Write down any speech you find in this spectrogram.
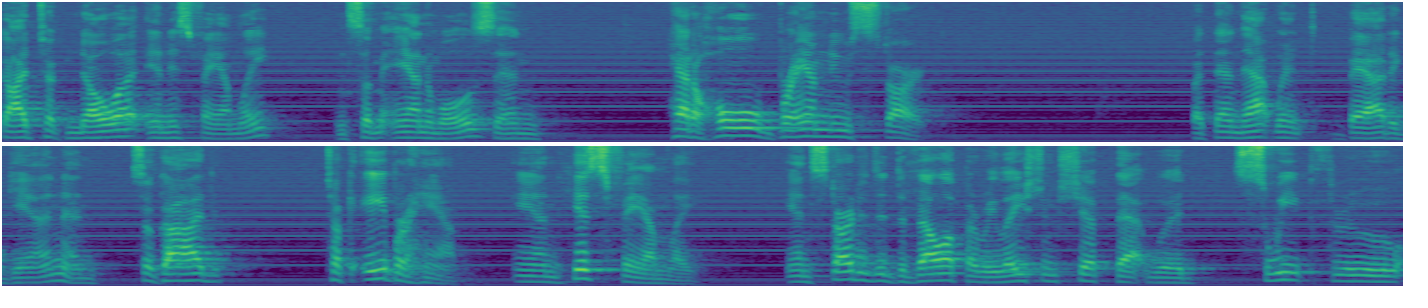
God took Noah and his family and some animals and had a whole brand new start. But then that went bad again, and so God took Abraham and his family and started to develop a relationship that would sweep through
